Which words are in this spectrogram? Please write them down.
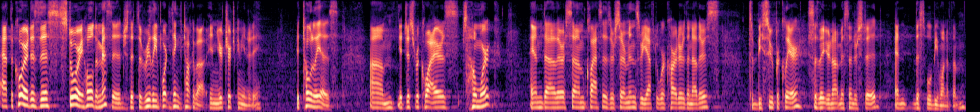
at the core, does this story hold a message that's a really important thing to talk about in your church community? It totally is. Um, it just requires homework, and uh, there are some classes or sermons where you have to work harder than others to be super clear so that you're not misunderstood, and this will be one of them.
